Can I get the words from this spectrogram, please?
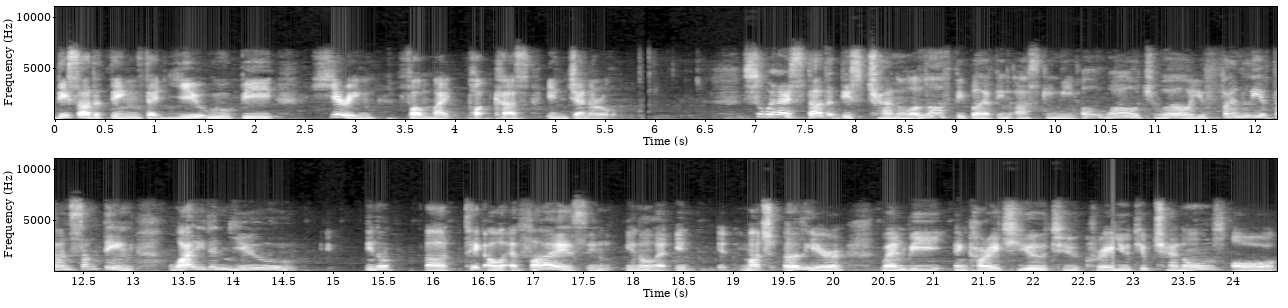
these are the things that you will be hearing from my podcast in general so when I started this channel, a lot of people have been asking me, oh wow, Joel, you finally have done something. Why didn't you, you know, uh, take our advice in, you know, like in, in much earlier when we encourage you to create YouTube channels or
